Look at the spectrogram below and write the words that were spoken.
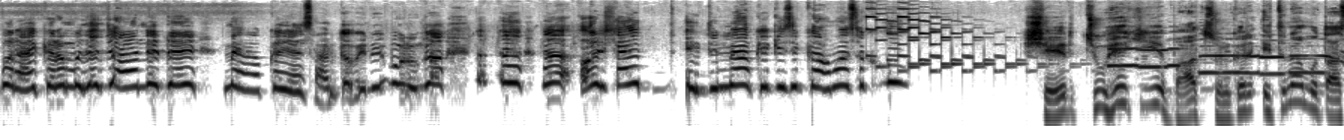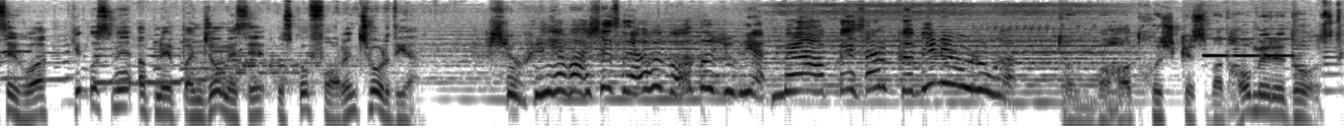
برائے کرم مجھے جانے دے آپ کا یہ احسان کبھی نہیں بھولوں گا۔ اور شاید ایک دن میں آپ کے کسی کام آ سکوں۔ شیر چوہے کی یہ بات سن کر اتنا متاثر ہوا کہ اس نے اپنے پنجوں میں سے اس کو فوراً چھوڑ دیا۔ شکریہ بادشاہ بہت بہت شکریہ۔ میں آپ کا احسان کبھی نہیں بھولوں گا۔ تم بہت خوش قسمت ہو میرے دوست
